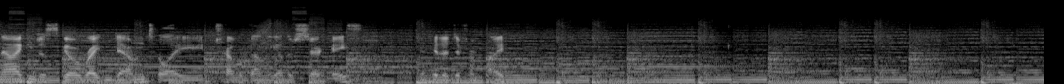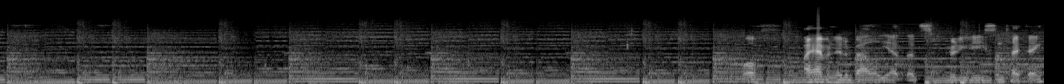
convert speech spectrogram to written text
Now I can just go right and down until I travel down the other staircase and hit a different pipe. Well, I haven't hit a battle yet, that's pretty decent, I think.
